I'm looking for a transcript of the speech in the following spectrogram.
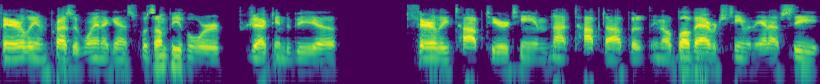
fairly impressive win against what some people were projecting to be a fairly top tier team, not top top, but you know above average team in the NFC.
